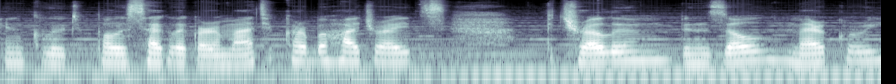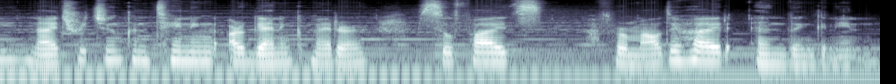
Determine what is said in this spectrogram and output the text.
include polycyclic aromatic carbohydrates, petroleum, benzol, mercury, nitrogen-containing organic matter, sulfides, formaldehyde, and lignin.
